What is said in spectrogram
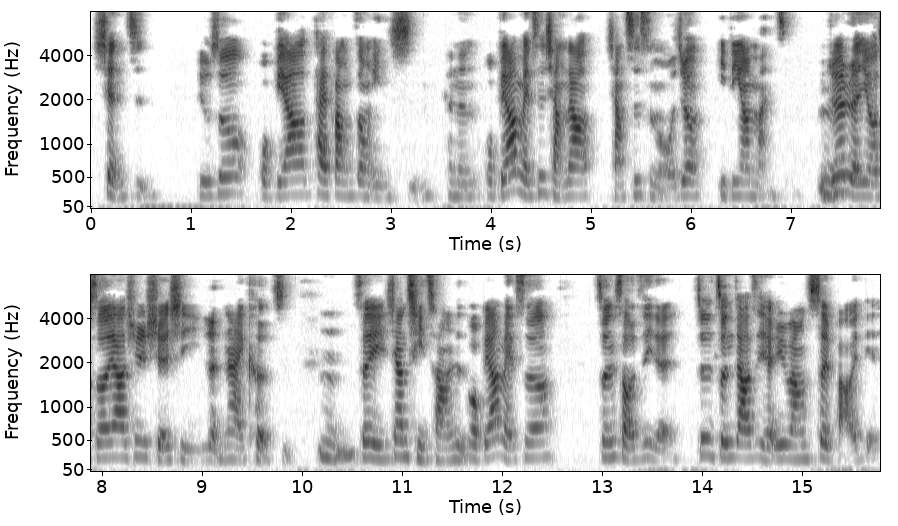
限制。比如说，我不要太放纵饮食，可能我不要每次想到想吃什么，我就一定要满足。我觉得人有时候要去学习忍耐、克制。嗯，所以像起床，我不要每次都遵守自己的，就是遵照自己的欲望睡饱一点。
